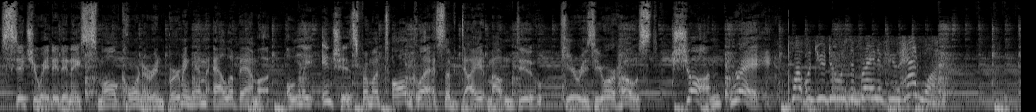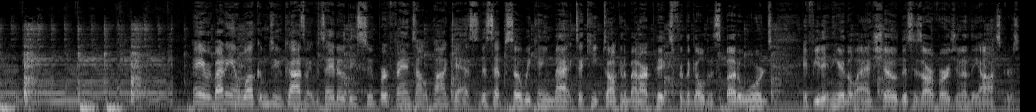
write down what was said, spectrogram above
situated in a small corner in Birmingham, Alabama, only inches from a tall glass of Diet Mountain Dew, here is your host, Sean Ray. What would you do with a brain if you had one? Hey, everybody, and welcome to Cosmic Potato, the Super Fan Talk podcast. This episode, we came back to keep talking about our picks for the Golden Spud Awards. If you didn't hear the last show, this is our version of the Oscars,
